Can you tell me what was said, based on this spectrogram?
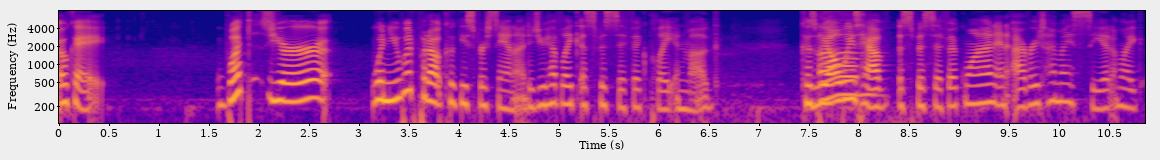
Okay. What does your when you would put out cookies for Santa? Did you have like a specific plate and mug? Because we always Um, have a specific one, and every time I see it, I'm like,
